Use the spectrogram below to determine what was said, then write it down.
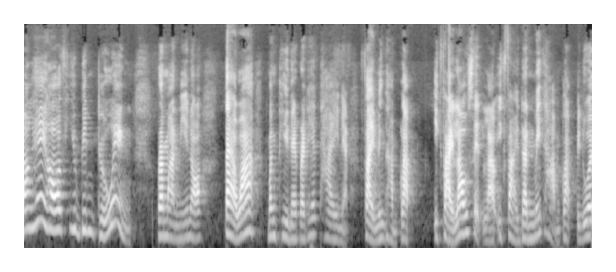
บ้าง Hey how have you been doing ประมาณนี้เนาะ แต่ว่าบางทีในประเทศไทยเนี่ยฝ่ายหนึ่งถามกลับอีกฝ่ายเล่าเสร็จแล้วอีกฝ่ายดันไม่ถามกลับไปด้วย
